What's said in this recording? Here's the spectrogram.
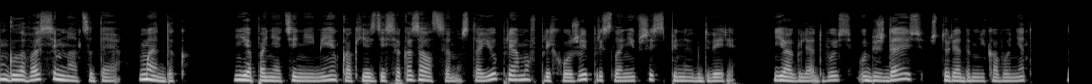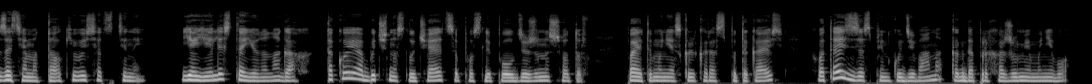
Глава 17. Мэддок. Я понятия не имею, как я здесь оказался, но стою прямо в прихожей, прислонившись спиной к двери. Я оглядываюсь, убеждаюсь, что рядом никого нет, затем отталкиваюсь от стены. Я еле стою на ногах. Такое обычно случается после полдюжины шотов, поэтому несколько раз спотыкаюсь, хватаясь за спинку дивана, когда прохожу мимо него.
